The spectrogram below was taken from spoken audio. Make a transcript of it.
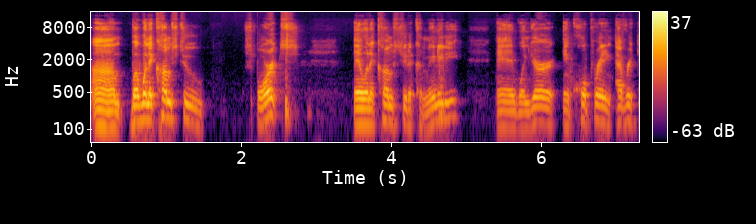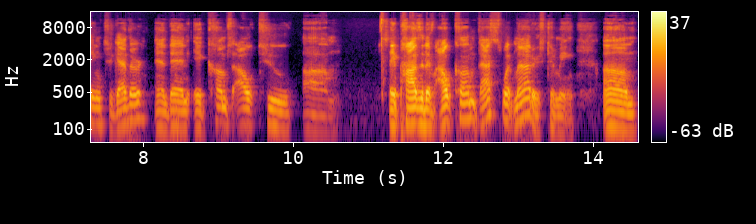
Um, but when it comes to sports and when it comes to the community, and when you're incorporating everything together and then it comes out to um, a positive outcome that's what matters to me um,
